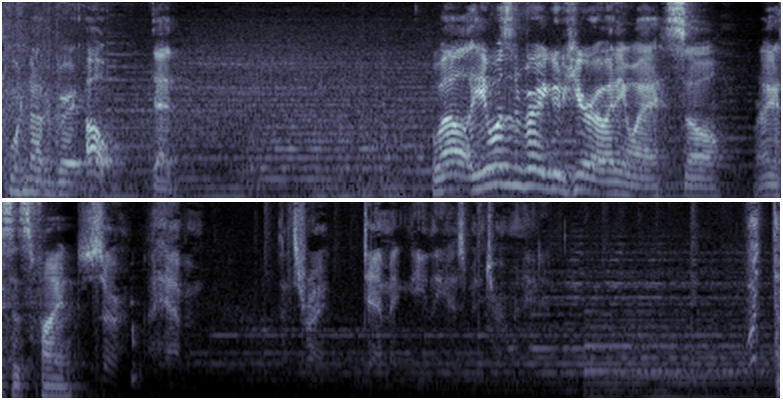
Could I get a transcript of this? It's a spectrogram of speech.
We're not a very. Oh, dead. Well, he wasn't a very good hero anyway, so I guess that's fine. Sir, I have him. That's right. Dan McNeely has been terminated. What the?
